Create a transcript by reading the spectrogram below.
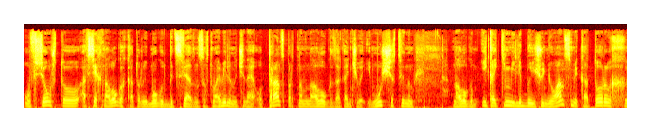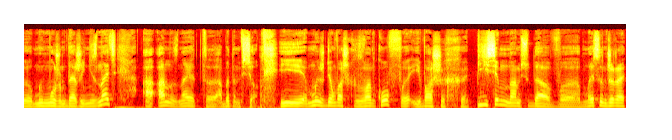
о всем, что, о всех налогах, которые могут быть связаны с автомобилем, начиная от транспортного налога, заканчивая имущественным, налогом и какими-либо еще нюансами, которых э, мы можем даже и не знать, а Анна знает э, об этом все. И мы ждем ваших звонков э, и ваших писем нам сюда в мессенджеры.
